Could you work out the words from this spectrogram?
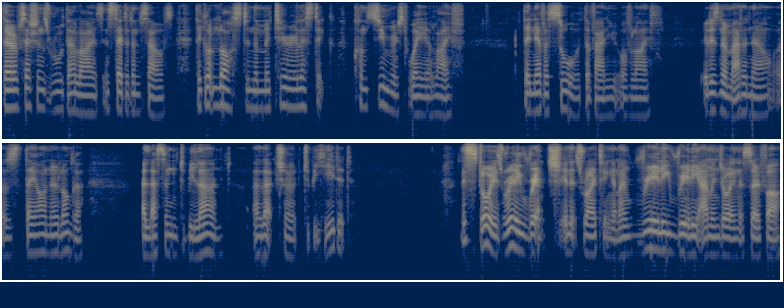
Their obsessions ruled their lives instead of themselves. They got lost in the materialistic, consumerist way of life. They never saw the value of life. It is no matter now, as they are no longer. A lesson to be learned, a lecture to be heeded. This story is really rich in its writing, and I really, really am enjoying this so far.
